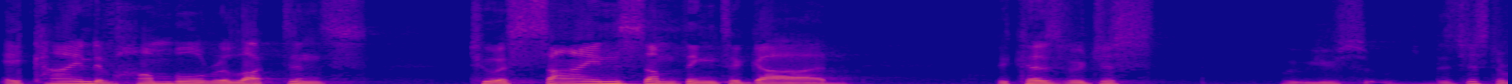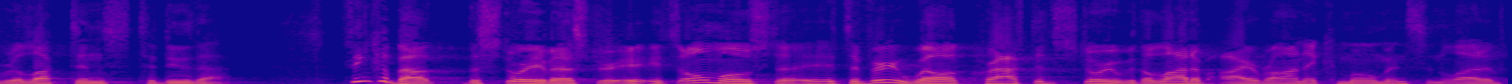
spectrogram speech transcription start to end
a kind of humble reluctance to assign something to God because we're just, there's just a reluctance to do that. Think about the story of Esther. It's almost, a, it's a very well crafted story with a lot of ironic moments and a lot of,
